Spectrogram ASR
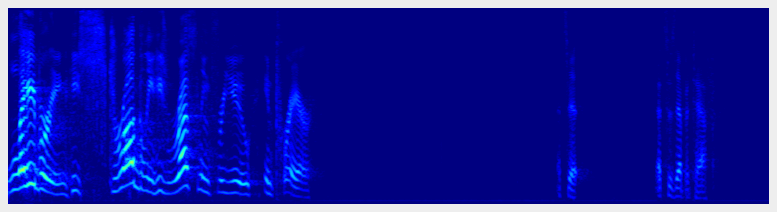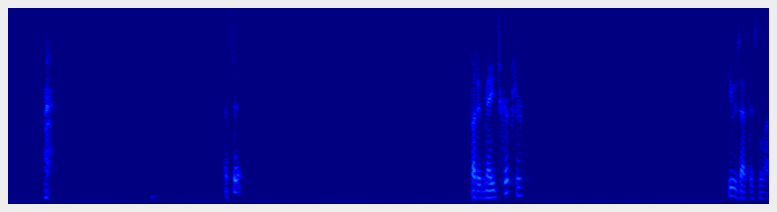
laboring, he's struggling, he's wrestling for you in prayer. That's it. That's his epitaph. That's it. But it made scripture. He was at this level.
